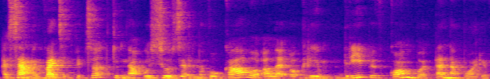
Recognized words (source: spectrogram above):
А саме 20% на усю зернову каву, але окрім дріпів, комбо та наборів.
